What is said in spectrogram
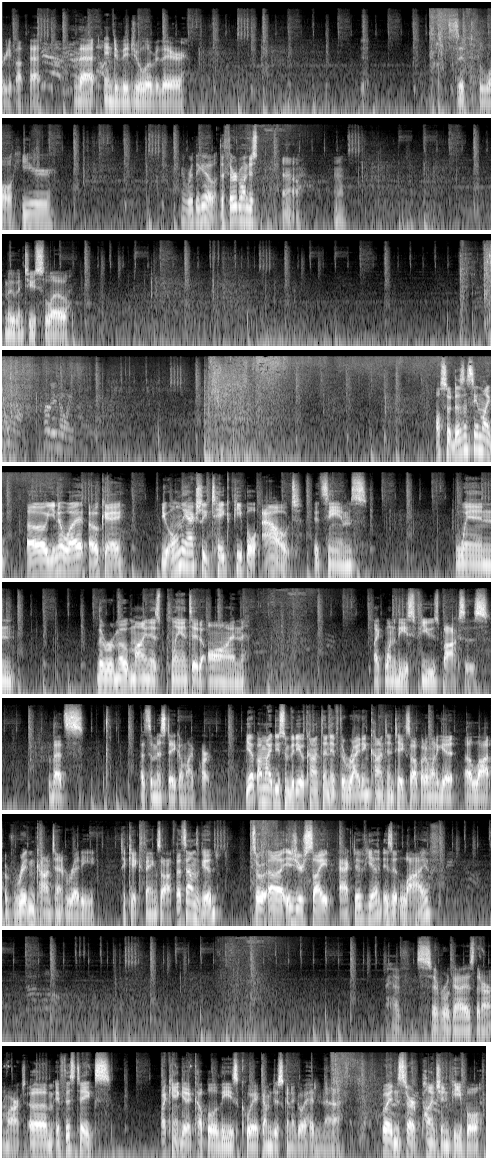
Worried about that. That individual over there. Zip to the wall here. Where'd they go? The third one just. Oh. oh. Moving too slow. Also, it doesn't seem like. Oh, you know what? Okay. You only actually take people out, it seems, when the remote mine is planted on like one of these fuse boxes. So that's that's a mistake on my part. Yep, I might do some video content if the writing content takes off, but I want to get a lot of written content ready to kick things off. That sounds good. So, uh, is your site active yet? Is it live? Several guys that aren't marked. Um, if this takes, if I can't get a couple of these quick, I'm just gonna go ahead and uh, go ahead and start punching people.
